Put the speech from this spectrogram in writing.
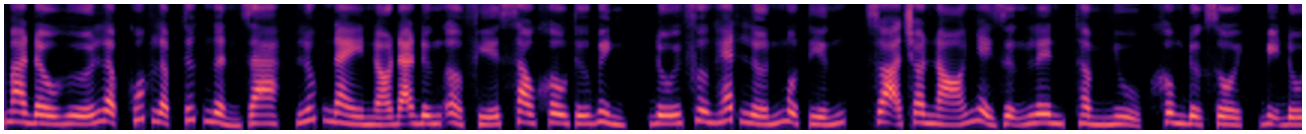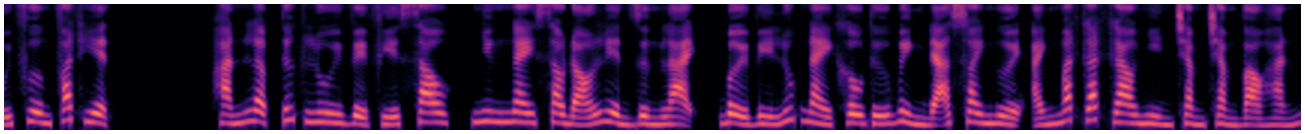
Mà đầu hứa lập quốc lập tức ngẩn ra, lúc này nó đã đứng ở phía sau khâu tứ bình, đối phương hét lớn một tiếng, dọa cho nó nhảy dựng lên, thầm nhủ, không được rồi, bị đối phương phát hiện. Hắn lập tức lui về phía sau, nhưng ngay sau đó liền dừng lại, bởi vì lúc này khâu tứ bình đã xoay người ánh mắt gắt gao nhìn chằm chằm vào hắn.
